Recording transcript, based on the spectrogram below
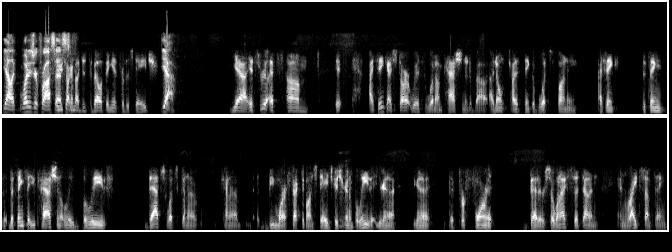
yeah, like what is your process? you're talking to- about just developing it for the stage? yeah. Yeah, it's real. It's um, it. I think I start with what I'm passionate about. I don't try to think of what's funny. I think the things the things that you passionately believe that's what's going to kind of be more effective on stage because you're going to believe it. You're going to you're going to perform it better. So when I sit down and and write something,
